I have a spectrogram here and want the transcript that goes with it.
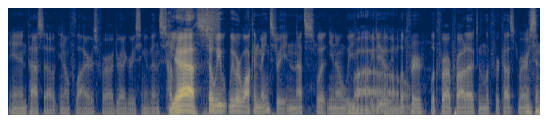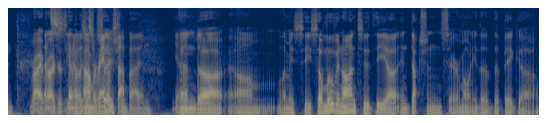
and passed out you know flyers for our drag racing event and stuff. Yes. So we we were walking Main Street, and that's what you know we we do. And look for look for our product and look for customers, and right, right. Just you have know a it's just a random stop by, and you know And uh, um, let me see. So moving on to the uh, induction ceremony, the the big uh,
